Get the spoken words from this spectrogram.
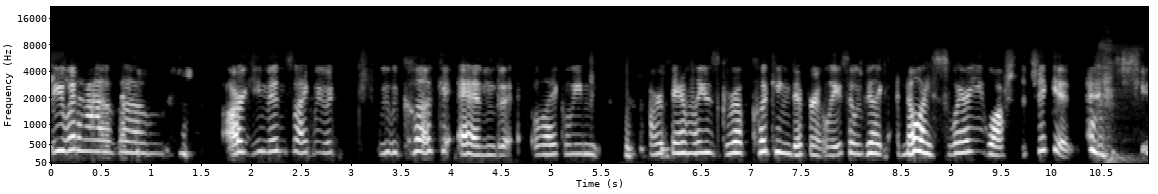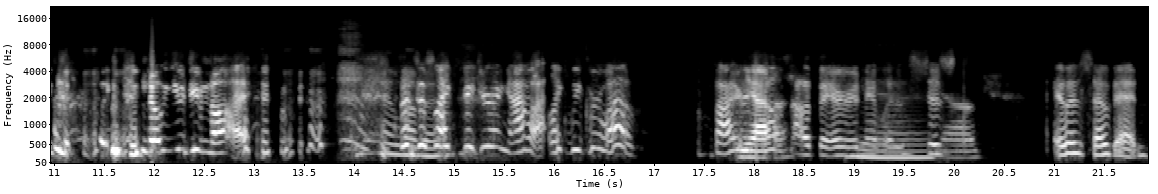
we would have um arguments like we would we would cook and like we our families grew up cooking differently. So we'd be like, no, I swear you washed the chicken. And she's like, no, you do not. so just it. like figuring out, like we grew up by ourselves yeah. out there and yeah. it was just yeah it was so good.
